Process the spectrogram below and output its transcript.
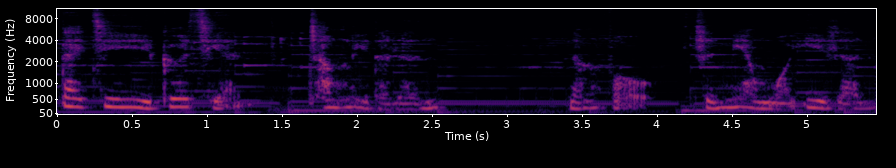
待记忆搁浅，城里的人，能否只念我一人？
